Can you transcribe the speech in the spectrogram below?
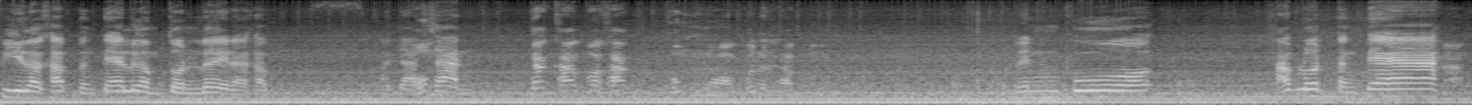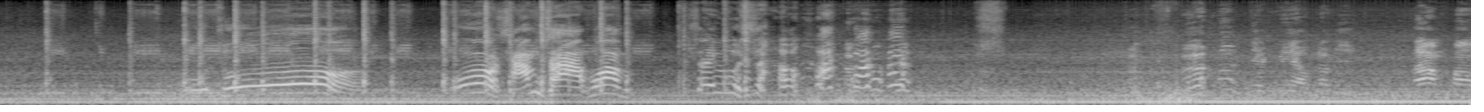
ปีแล้วครับตั้งแต่เริ่มต้นเลยนะครับ อาจารย์ชาญคักคักว่าคักผมหมอกก็เลยครับนี่เป็นผู้ขับรถตั้งแต่อะ โอ้โหโอ้สามสาพร้อมใส่ผู้สาวเจ็บเมียบแล้วพี่น้ำเป้า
